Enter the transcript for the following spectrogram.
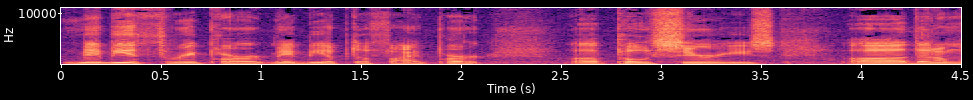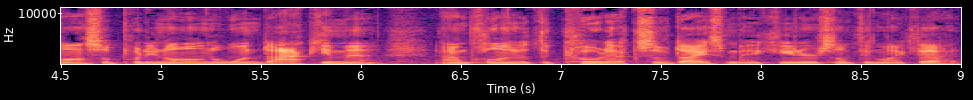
maybe a three part, maybe up to a five part uh, post series uh, that I'm also putting all into one document. I'm calling it the Codex of Dice Making or something like that.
